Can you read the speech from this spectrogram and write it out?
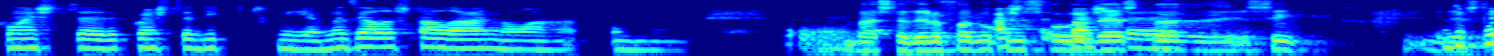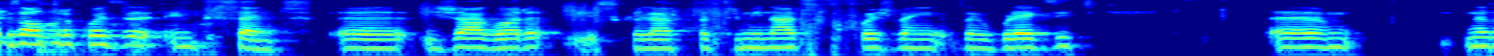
com esta, com esta dicotomia, mas ela está lá, não há como. Eh, basta ver a forma como se falou basta... desta. Sim. Depois há outra coisa interessante, uh, e já agora, se calhar para terminar, depois vem, vem o Brexit. Uh, na,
